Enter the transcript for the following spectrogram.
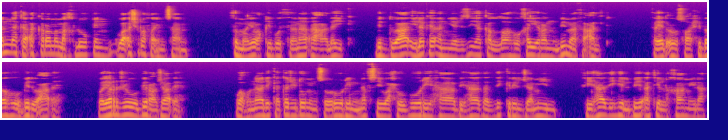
أنك أكرم مخلوق وأشرف إنسان. ثم يعقب الثناء عليك بالدعاء لك أن يجزيك الله خيرا بما فعلت فيدعو صاحبه بدعائه ويرجو برجائه. وهنالك تجد من سرور النفس وحبورها بهذا الذكر الجميل في هذه البيئة الخاملة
